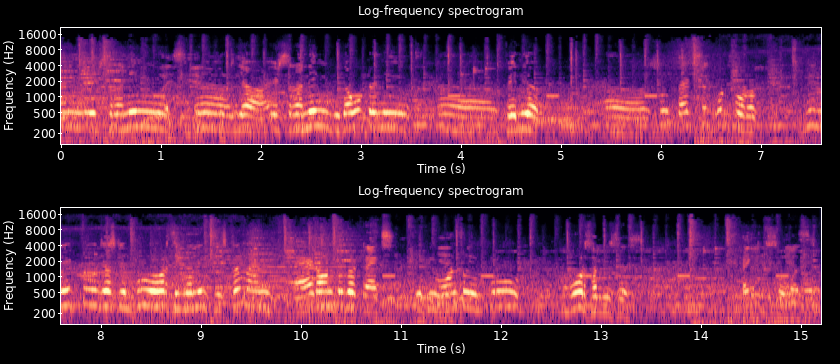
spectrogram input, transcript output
and it's running. Uh, yeah, it's running without any uh, failure. Uh, so that's a good product. We need to just improve our signaling system and add on to the tracks if we want to improve more services. Thank you so much. sir.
